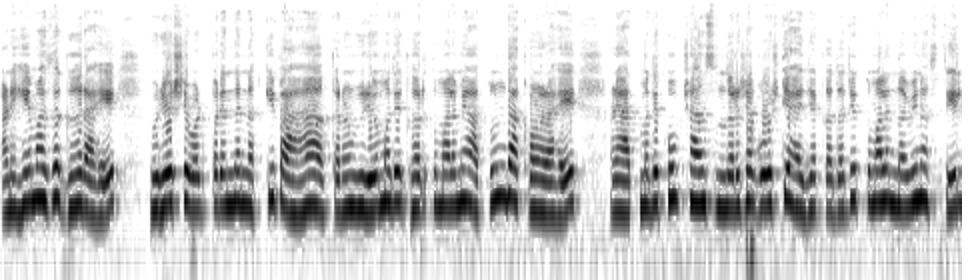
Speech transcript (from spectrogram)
आणि हे माझं घर आहे. व्हिडिओ शेवटपर्यंत नक्की पहा कारण व्हिडिओमध्ये घर तुम्हाला मी आतून दाखवणार आहे आणि आतमध्ये खूप छान सुंदर अशा गोष्टी आहेत ज्या कदाचित तुम्हाला नवीन असतील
